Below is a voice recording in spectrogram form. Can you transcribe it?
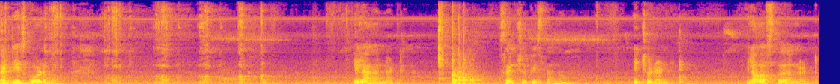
కట్ చేసుకోవడమే. ఇలాగన్నట్టు ఒకసారి చూపిస్తాను. ఇది చూడండి. ఇలా వస్తుంది అన్నట్టు.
